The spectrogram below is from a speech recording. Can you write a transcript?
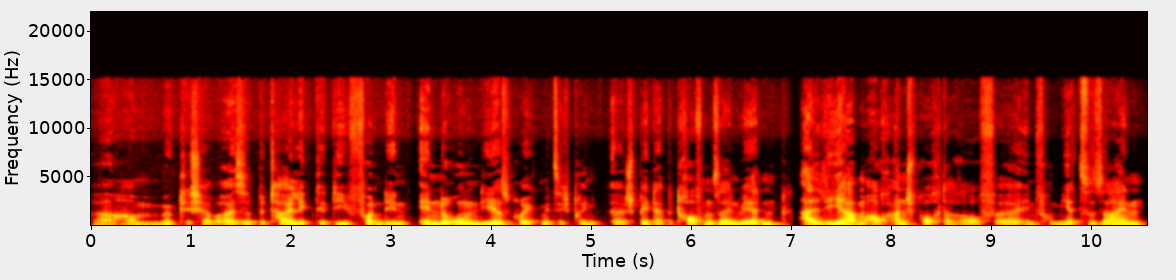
haben möglicherweise Beteiligte, die von den Änderungen, die das Projekt mit sich bringt, äh, später betroffen sein werden. All die haben auch Anspruch darauf, äh, informiert zu sein,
